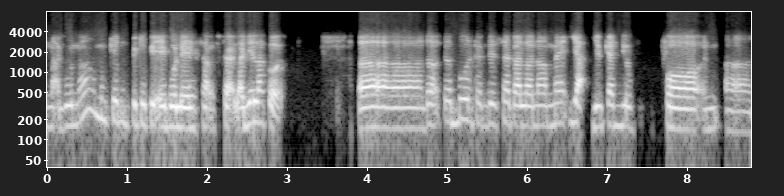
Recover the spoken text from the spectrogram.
nak guna, mungkin PKPA boleh subscribe lagi lah kot. Uh, Dr. Boon kata kalau nak Mac, ya, yeah, you can use for uh,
